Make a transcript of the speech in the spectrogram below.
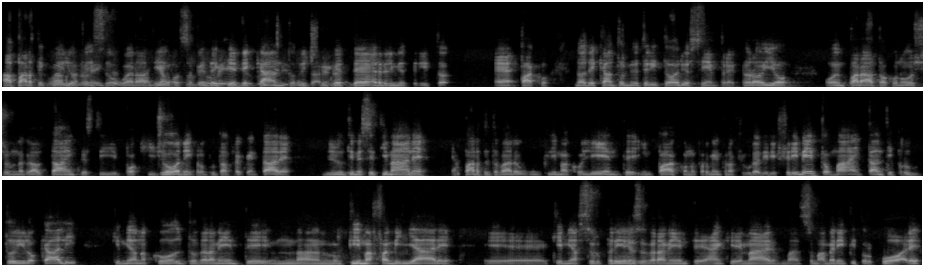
A parte quello, guarda, penso, guardate, io sapete che decanto le 5 terre, il mio territorio, eh, Paco, no, decanto il mio territorio sempre, però io ho imparato a conoscere una realtà in questi pochi giorni che l'ho potuto frequentare nelle ultime settimane a parte trovare un clima accogliente, in Paco naturalmente una figura di riferimento, ma in tanti produttori locali che mi hanno accolto veramente una, un clima familiare eh, che mi ha sorpreso veramente anche, ma, ma insomma mi ha riempito il cuore,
